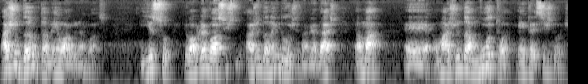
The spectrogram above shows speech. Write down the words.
ajudando também o agronegócio. Isso, e o agronegócio ajudando a indústria. Na verdade, é uma, é uma ajuda mútua entre esses dois.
